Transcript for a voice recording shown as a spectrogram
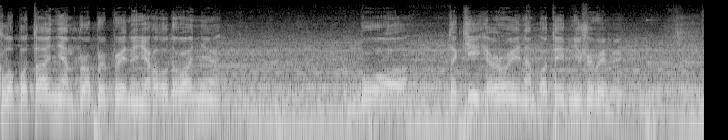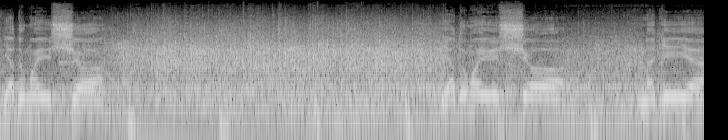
клопотанням про припинення голодування, бо такі герої нам потрібні живими. Я думаю, що Я думаю, що Надія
